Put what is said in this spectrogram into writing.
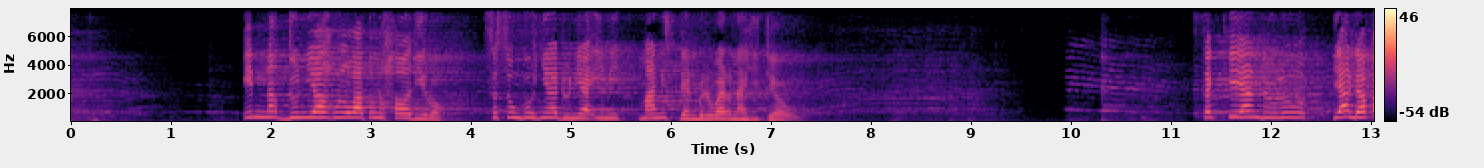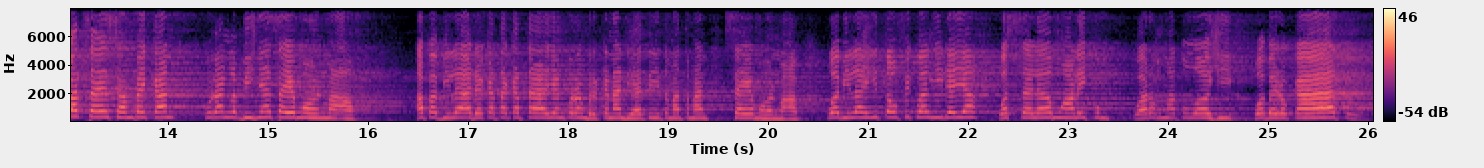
Inna dunya hulwatun khadiro. Sesungguhnya dunia ini manis dan berwarna hijau. Sekian dulu yang dapat saya sampaikan. Kurang lebihnya saya mohon maaf. Apabila ada kata-kata yang kurang berkenan di hati teman-teman, saya mohon maaf. Wabillahi taufik wal hidayah. Wassalamualaikum warahmatullahi wabarakatuh.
